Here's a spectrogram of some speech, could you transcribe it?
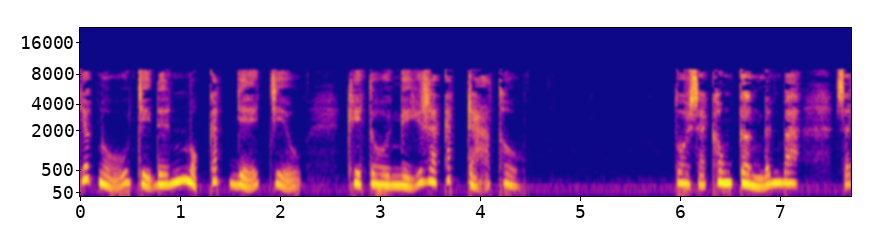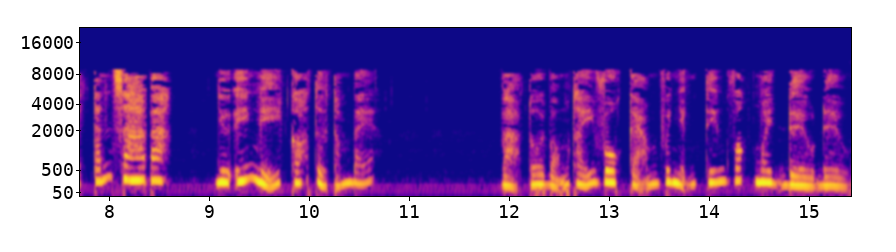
Giấc ngủ chỉ đến một cách dễ chịu khi tôi nghĩ ra cách trả thù. Tôi sẽ không cần đến ba, sẽ tránh xa ba, như ý nghĩ có từ tấm bé. Và tôi bỗng thấy vô cảm với những tiếng vót mây đều đều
